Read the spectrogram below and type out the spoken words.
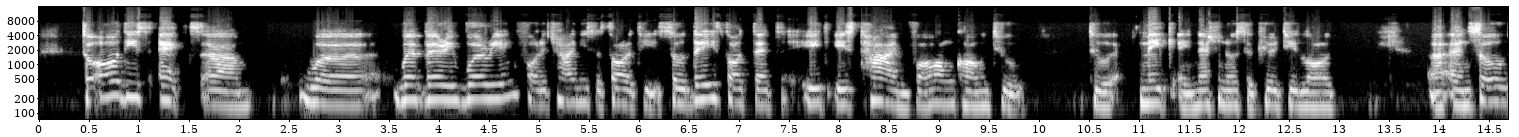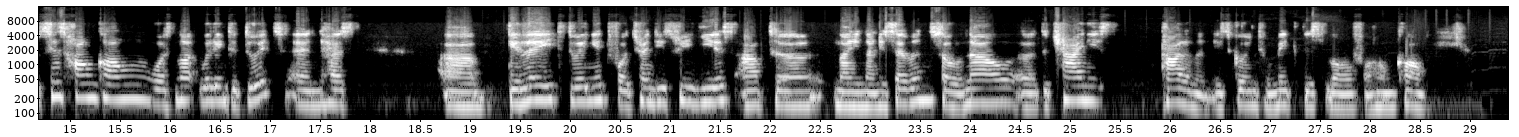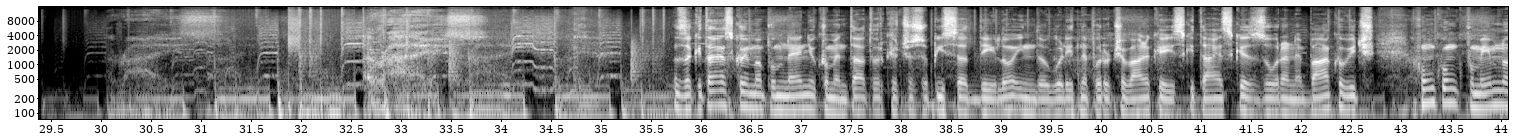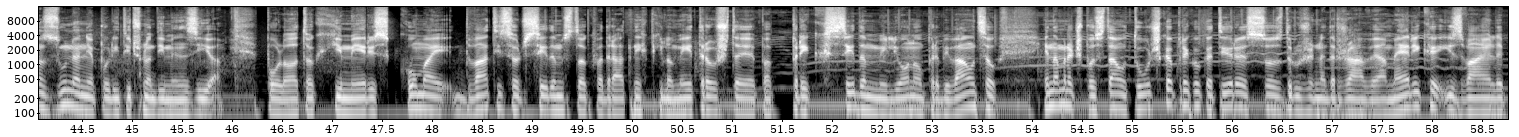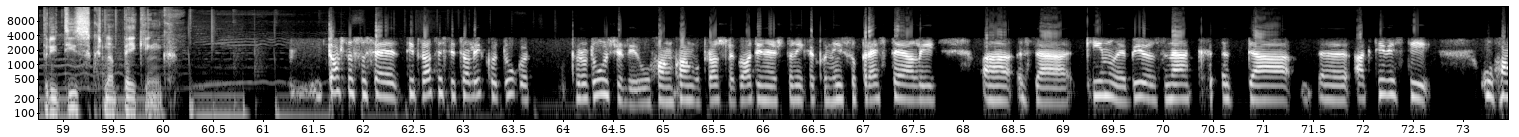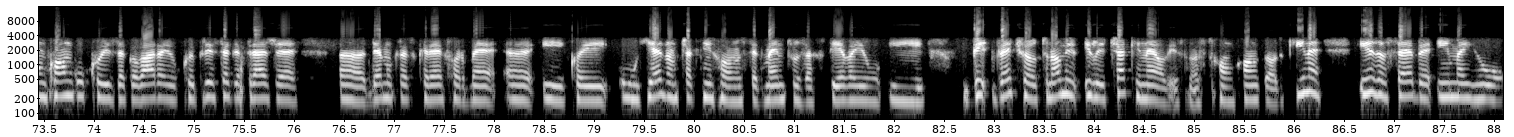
So, all these acts um, were, were very worrying for the Chinese authorities. So, they thought that it is time for Hong Kong to, to make a national security law uh, and so, since Hong Kong was not willing to do it and has uh, delayed doing it for 23 years after 1997, so now uh, the Chinese parliament is going to make this law for Hong Kong. Arise. Arise. Za Kitajsko ima po mnenju komentatorke časopisa Delo in dolgoletne poročevalke iz Kitajske Zorane Bakovič Hongkong pomembno zunanje politično dimenzijo. Polotok, ki meri skomaj 2700 km2, šteje pa prek 7 milijonov prebivalcev, je namreč postal točka, preko katere so Združene države Amerike izvajale pritisk na Peking. To, što su se ti procesi toliko dugo produžili u Hong Kongu prošle godine, što nikako nisu prestajali, a, za Kinu je bio znak da e, aktivisti u Hong Kongu koji zagovaraju, koji prije svega traže e, demokratske reforme e, i koji u jednom čak njihovom segmentu zahtijevaju i veću autonomiju ili čak i neovisnost Hong Konga od Kine, iza sebe imaju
